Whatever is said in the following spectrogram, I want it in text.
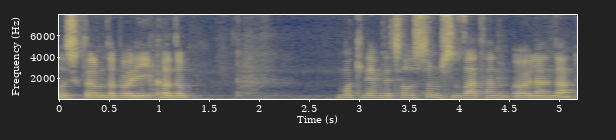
Bulaşıklarımı da böyle yıkadım. Makinemi de çalıştırmıştım zaten öğlenden.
